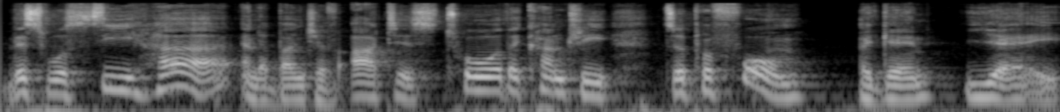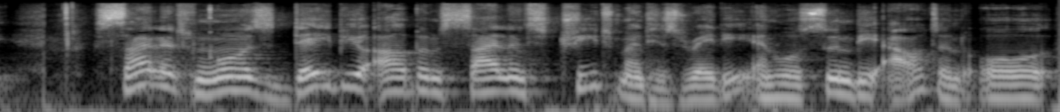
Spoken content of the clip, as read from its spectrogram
This will see her and a bunch of artists tour the country to perform again. Yay. Silent Moore's debut album Silent Treatment is ready and will soon be out. And all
